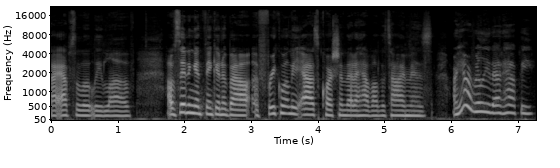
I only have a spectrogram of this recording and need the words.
I absolutely love. I was sitting and thinking about a frequently asked question that I have all the time is, are y'all really that happy?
